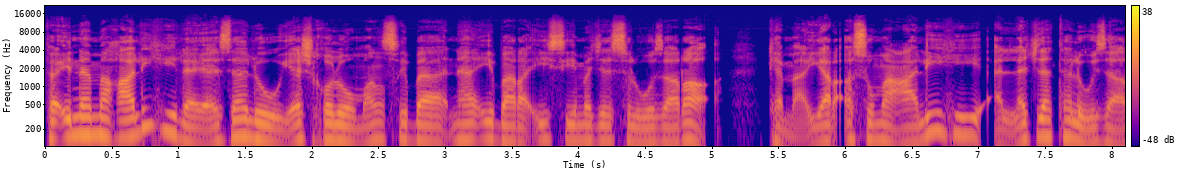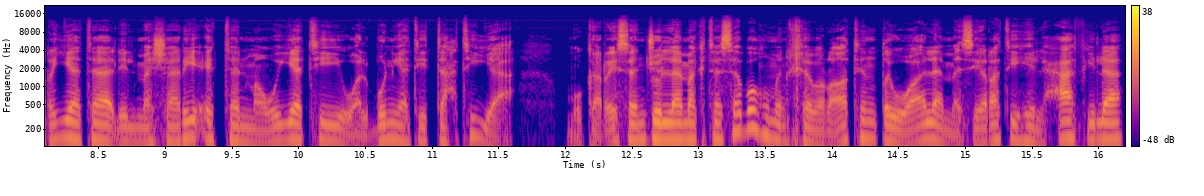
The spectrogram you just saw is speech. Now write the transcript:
فإن معاليه لا يزال يشغل منصب نائب رئيس مجلس الوزراء كما يرأس معاليه اللجنة الوزارية للمشاريع التنموية والبنية التحتية. مكرسا جل ما اكتسبه من خبرات طوال مسيرته الحافلة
